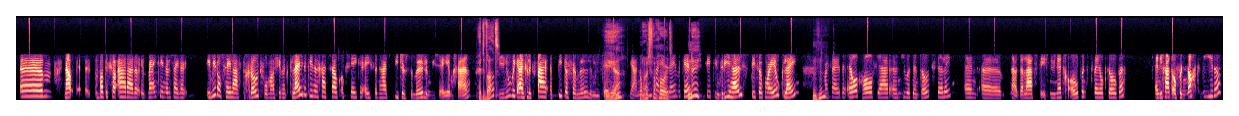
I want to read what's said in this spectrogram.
Ehm, nou, eh, wat ik zou aanraden, mijn kinderen zijn er inmiddels helaas te groot voor. Maar als je met kleine kinderen gaat, zou ik ook zeker even naar het Pieter Vermeulen Museum gaan. Het wat? Die noem ik eigenlijk vaak het Pieter Vermeulen Museum. Ja? nog Nooit niet van bij iedereen bekend. Nee. Het zit in Driehuis. Het is ook maar heel klein. Mhm. Maar zij hebben elk half jaar een nieuwe tentoonstelling. En eh, nou, de laatste is nu net geopend, 2 oktober. En die gaat over nachtdieren.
